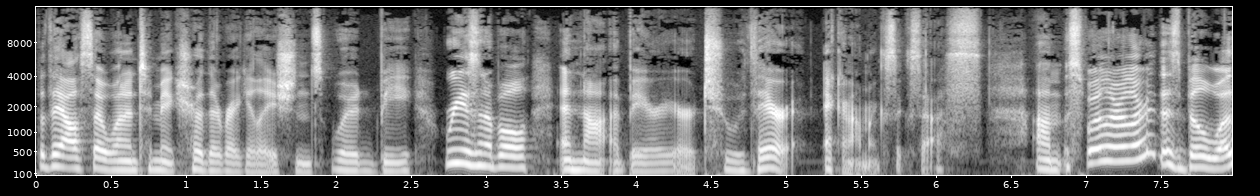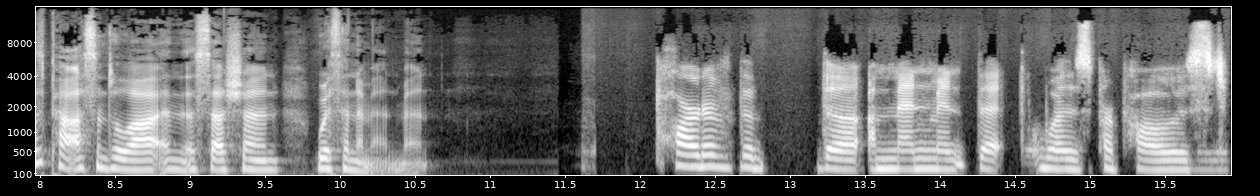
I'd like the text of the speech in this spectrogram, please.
But they also wanted to make sure the regulations would be reasonable and not a barrier to their economic success. Um, spoiler alert this bill was passed into law in this session with an amendment part of the the amendment that was proposed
